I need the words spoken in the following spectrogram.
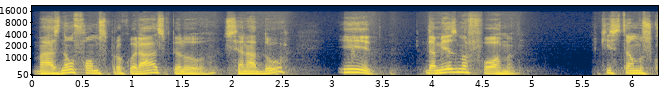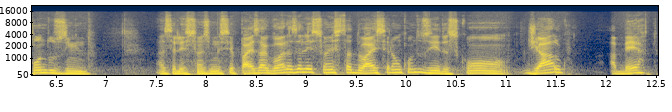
mas não fomos procurados pelo senador e da mesma forma que estamos conduzindo as eleições municipais, agora as eleições estaduais serão conduzidas com diálogo aberto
